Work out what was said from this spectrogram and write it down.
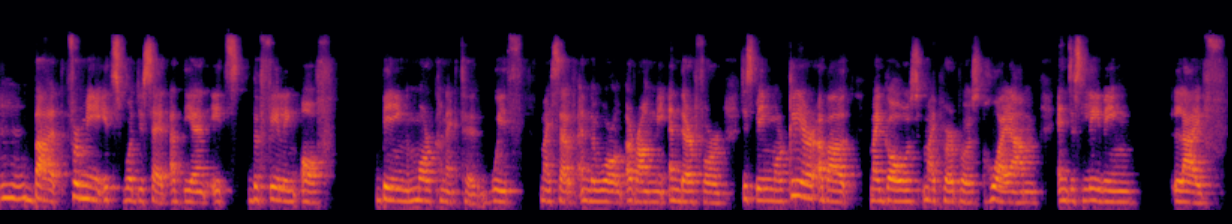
Mhm. but for me it's what you said at the end it's the feeling of being more connected with myself and the world around me and therefore just being more clear about my goals my purpose who i am and just living life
